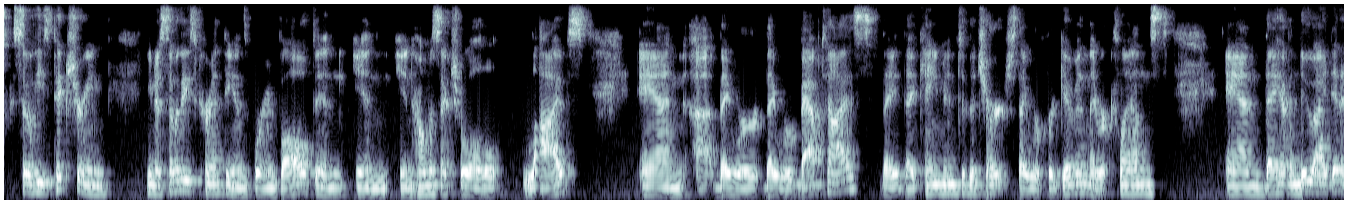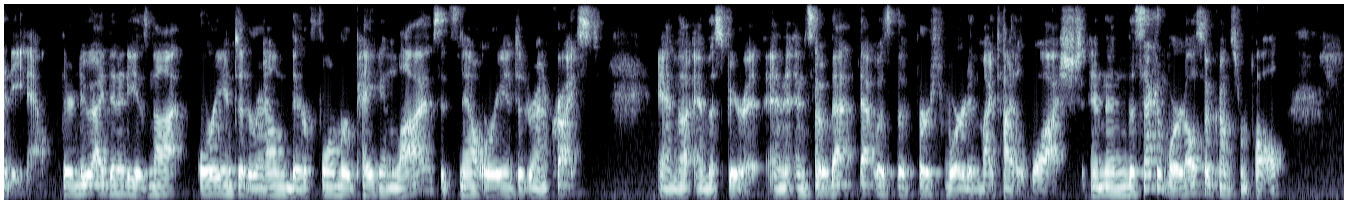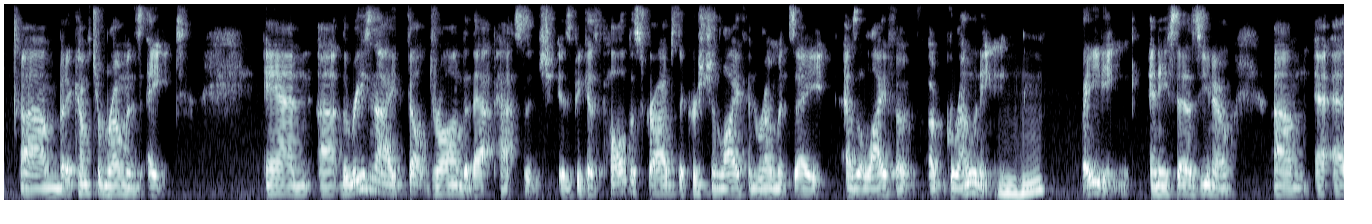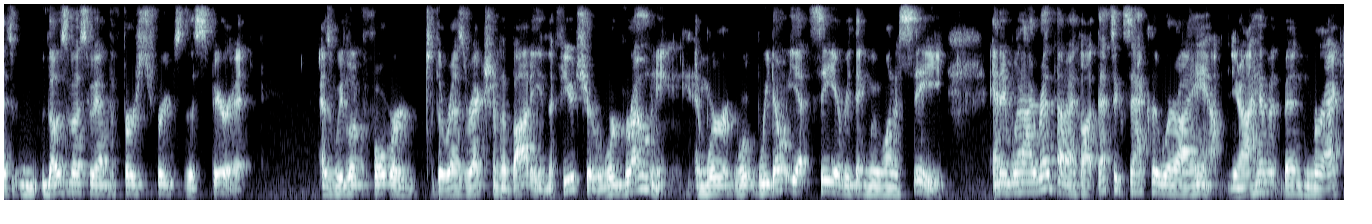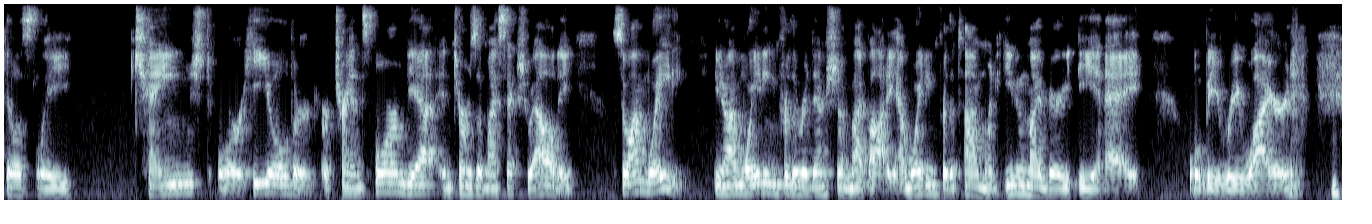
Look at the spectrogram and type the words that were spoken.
So he's picturing, you know, some of these Corinthians were involved in in in homosexual lives, and uh, they were they were baptized. They they came into the church. They were forgiven. They were cleansed, and they have a new identity now. Their new identity is not oriented around their former pagan lives. It's now oriented around Christ and the and the spirit. And and so that that was the first word in my title washed. And then the second word also comes from paul um, but it comes from romans 8 and uh, the reason i felt drawn to that passage is because paul describes the christian life in romans 8 as a life of, of groaning mm-hmm. waiting. And he says you know um, as those of us who have the first fruits of the spirit as we look forward to the resurrection of the body in the future, we're groaning and we're, we're we don't yet see everything we want to see. And when I read that, I thought that's exactly where I am. You know, I haven't been miraculously changed or healed or, or transformed yet in terms of my sexuality. So I'm waiting. You know, I'm waiting for the redemption of my body. I'm waiting for the time when even my very DNA will be rewired,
